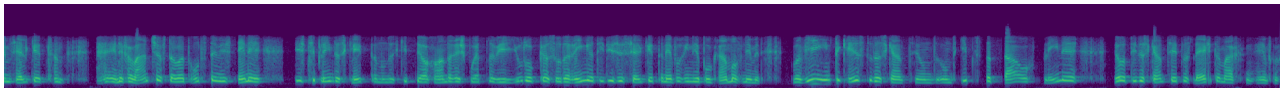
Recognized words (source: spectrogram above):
dem Seilklettern eine Verwandtschaft, aber trotzdem ist eine Disziplin das Klettern und es gibt ja auch andere Sportler wie Judokas oder Ringer, die dieses Seilklettern einfach in ihr Programm aufnehmen. Aber wie integrierst du das Ganze und, und gibt es da, da, auch Pläne, ja, die das Ganze etwas leichter machen, einfach,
